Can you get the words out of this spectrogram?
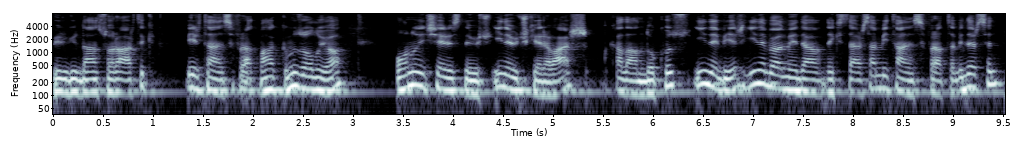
Virgülden sonra artık bir tane sıfır atma hakkımız oluyor. Onun içerisinde 3 yine 3 kere var. Kalan 9 yine 1 yine bölmeye devam etmek istersen bir tane sıfır atabilirsin.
